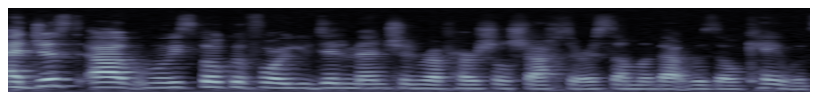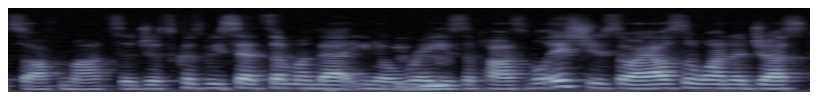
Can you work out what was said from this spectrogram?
I just uh, when we spoke before, you did mention Rav Hershel Schachter as someone that was okay with soft matzah, just because we said someone that you know mm-hmm. raised a possible issue. So I also want to just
